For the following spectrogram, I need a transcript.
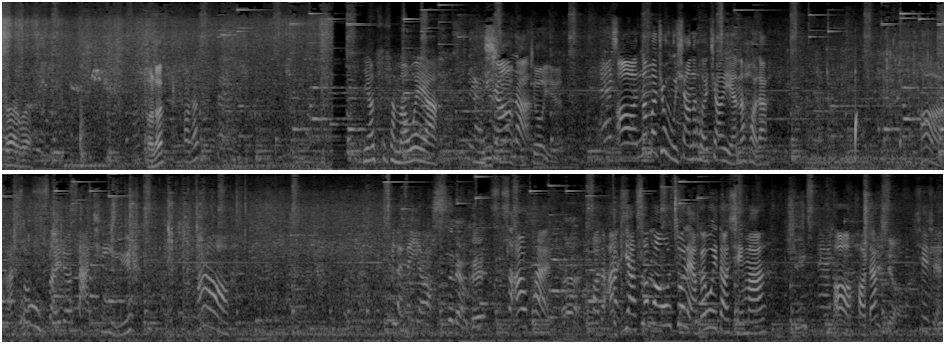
十二块。好了。好了。你要吃什么味啊？五香的。椒盐。哦，那么就五香的和椒盐的好了。哦，啊，说塞条大青鱼。哦，吃了没有？四十两块。四十二块。好的啊，亚瑟帮我做两个味道行吗？行。哦，好的，谢谢啊谢谢。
